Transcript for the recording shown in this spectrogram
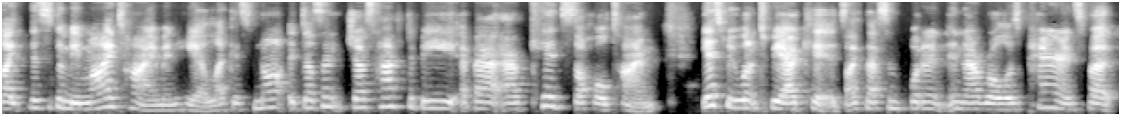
like this is going to be my time in here like it's not it doesn't just have to be about our kids the whole time yes we want it to be our kids like that's important in our role as parents but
